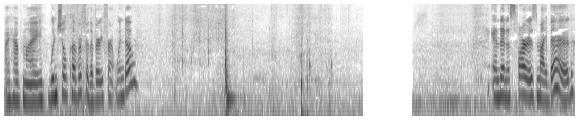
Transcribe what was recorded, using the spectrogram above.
I have my windshield cover for the very front window. And then as far as my bed,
